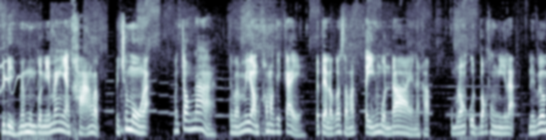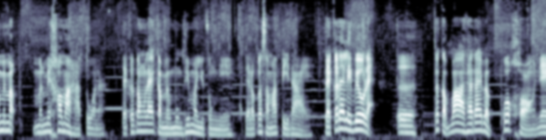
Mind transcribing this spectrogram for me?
ดูดิแมงมุมตัวนี้แม่งยังค้างแบบเป็นชั่วโมงละมันจ้องหน้า แต่มันไม่ยอมเข้ามาใกล้ๆแล้วแต่เราก็สามารถตีข้างบนได้นะครับผมลองอุดบล็อกตรงนี้ละเลเวลไม่มามันไม่เข้ามาหาตัวนะ แต่ก็ต้องแลกกับแมงมุมที่มาอยู่ตรงนี้ แต่เราก็สามารถตีได้ แต่ก็ได้เลเวลแหละ เออเท่ากับว่าถ้าได้แบบพวกของยังไง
